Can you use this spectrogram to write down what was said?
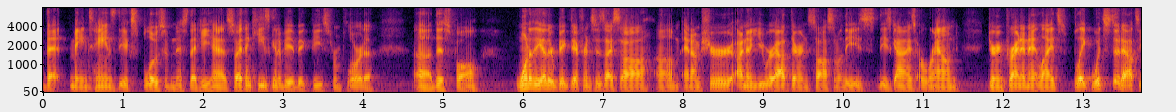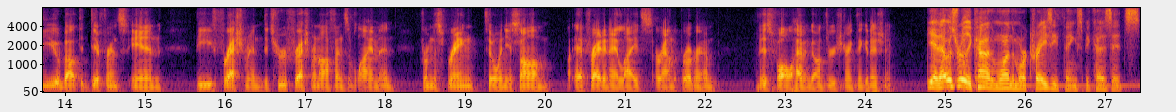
that maintains the explosiveness that he has. So I think he's going to be a big piece from Florida uh, this fall. One of the other big differences I saw, um, and I'm sure I know you were out there and saw some of these these guys around during Friday Night Lights. Blake, what stood out to you about the difference in the freshmen, the true freshman offensive linemen from the spring to when you saw them at Friday Night Lights around the program this fall, having gone through strength and conditioning? Yeah, that was really kind of one of the more crazy things because it's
